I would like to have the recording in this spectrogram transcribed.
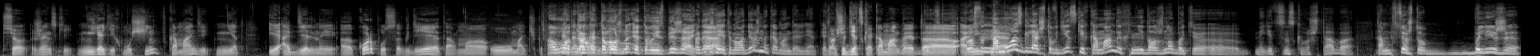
все женский, никаких мужчин в команде нет. И отдельный э, корпус, где там э, у мальчиков. А вот Это как мол- это можно этого избежать, Подожди, да? это молодежная команда или нет? Это вообще детская команда, А, это Просто Олимпия. на мой взгляд, что в детских командах не должно быть э, э, медицинского штаба. Там все, что ближе,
